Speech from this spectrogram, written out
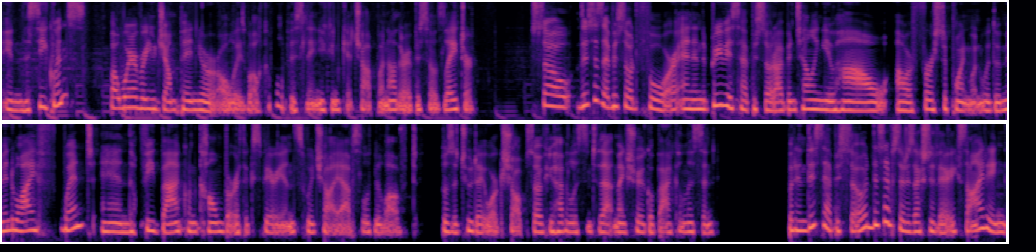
in the sequence. But wherever you jump in, you're always welcome, obviously, and you can catch up on other episodes later. So, this is episode four. And in the previous episode, I've been telling you how our first appointment with the midwife went and the feedback on calm birth experience, which I absolutely loved. It was a two day workshop. So, if you haven't listened to that, make sure you go back and listen. But in this episode, this episode is actually very exciting.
